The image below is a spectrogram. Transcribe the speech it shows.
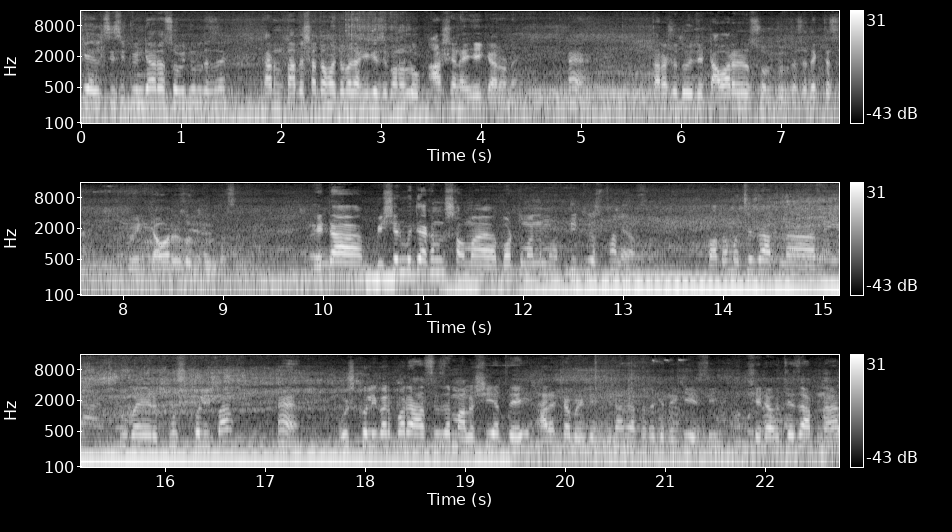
কেএলসিসি টুইন টাওয়ারের ছবি তুলতেছে? কারণ তাদের সাথে হয়তো বা দেখা গেছে, কোনো লোক আসে না এই কারণে। হ্যাঁ? তারা শুধু ওই যে টাওয়ারের ছবি তুলতেছে, দেখতেছেন? টুইন টাওয়ারের ছবি তুলতেছে। এটা বিশ্বের মধ্যে এখন বর্তমানে তৃতীয় স্থানে আছে। প্রথম হচ্ছে যে আপনার দুবাইয়ের বুশ খলিফা হ্যাঁ? বুশ পরে আছে যে মালয়েশিয়াতেই আরেকটা বিল্ডিং যেটা আমি আপনাদেরকে দেখিয়েছি, সেটা হচ্ছে যে আপনার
